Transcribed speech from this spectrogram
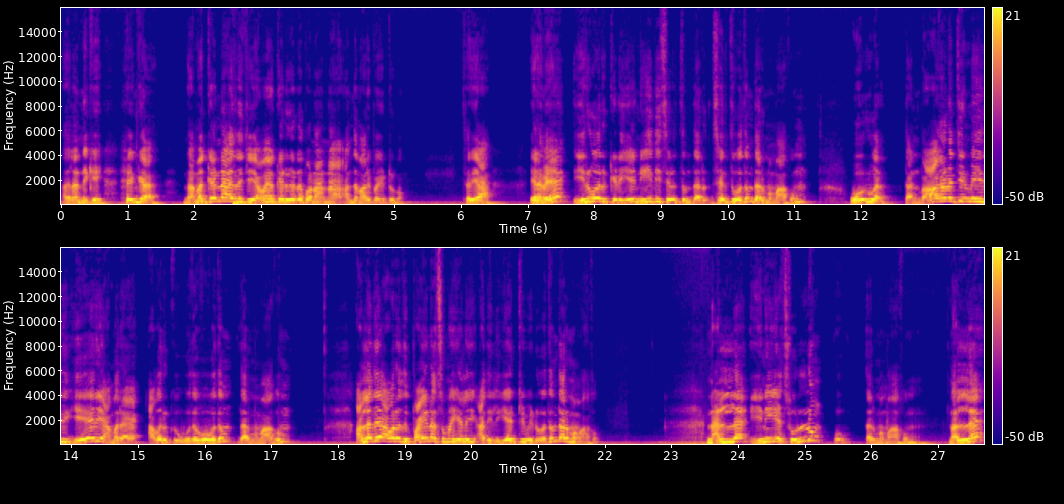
அதெல்லாம் இன்னைக்கு எங்கே? நமக்கு என்ன இருந்துச்சு? அவன் கேட்டு கேட்ட போனான்னா அந்த மாதிரி போயிட்டுருக்கோம் சரியா? எனவே இருவருக்கிடையே நீதி செலுத்தும் தர் செலுத்துவதும் தர்மமாகும். ஒருவர் தன் வாகனத்தின் மீது ஏறி அமர அவருக்கு உதவுவதும் தர்மமாகும். அல்லது அவரது பயண சுமைகளை அதில் ஏற்றி விடுவதும் தர்மமாகும். நல்ல இனிய சொல்லும் தர்மமாகும். நல்ல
